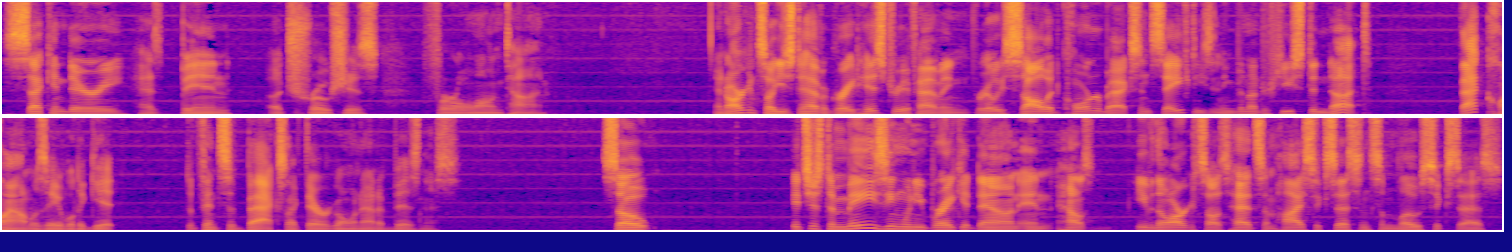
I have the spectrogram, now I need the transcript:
Secondary has been atrocious for a long time. And Arkansas used to have a great history of having really solid cornerbacks and safeties, and even under Houston Nutt, that clown was able to get defensive backs like they were going out of business. So it's just amazing when you break it down and how, even though Arkansas has had some high success and some low success,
